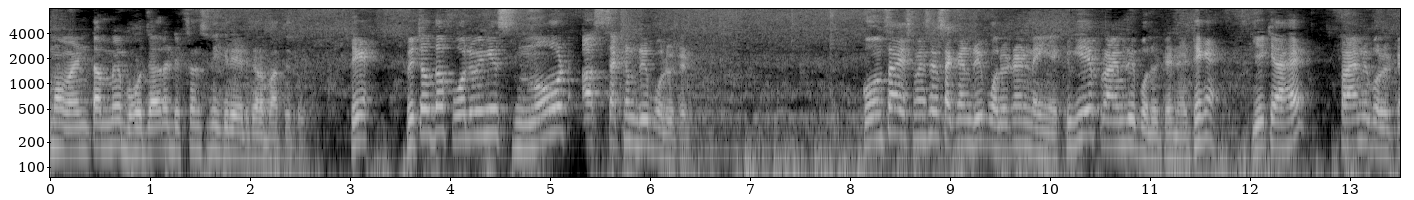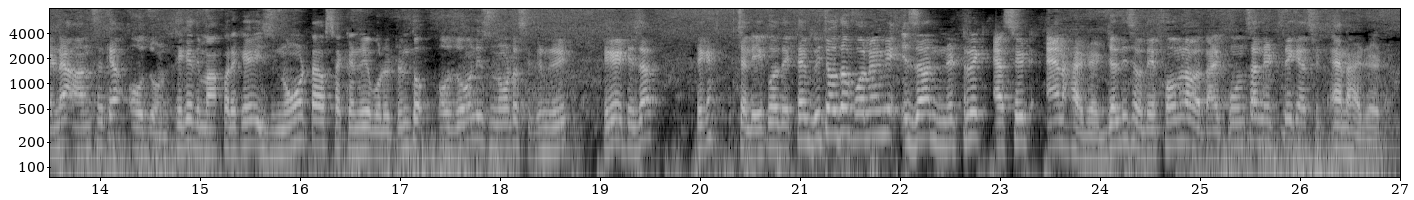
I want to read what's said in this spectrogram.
मोमेंटम में बहुत ज़्यादा डिफरेंस नहीं क्रिएट कर पाते तो ठीक है? Which of the following is not a secondary pollutant कौन सा इसमें से सेकेंडरी पोल्यूटेंट नहीं है? क्योंकि ये प्राइमरी पोल्यूटेंट है, ठीक है? ये क्या है? प्राइमरी पोल्यूटेंट है। आंसर क्या? ओजोन ठीक है? दिमाग पर रखे is not a secondary pollutant तो ozone is not a secondary ठीक है? इट इज़ अ ठीक है? चलिए, एक और देखते हैं। Which of the following is a nitric acid anhydrate जल्दी से बताइए फॉर्मुला बताए, कौन सा निट्रिक एसिड एनहाइड्रेट है?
